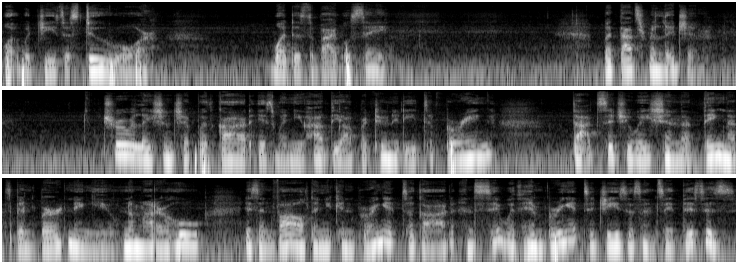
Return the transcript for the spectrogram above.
what would Jesus do or what does the Bible say. But that's religion. True relationship with God is when you have the opportunity to bring that situation, that thing that's been burdening you, no matter who is involved, and you can bring it to God and sit with Him, bring it to Jesus and say, This is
